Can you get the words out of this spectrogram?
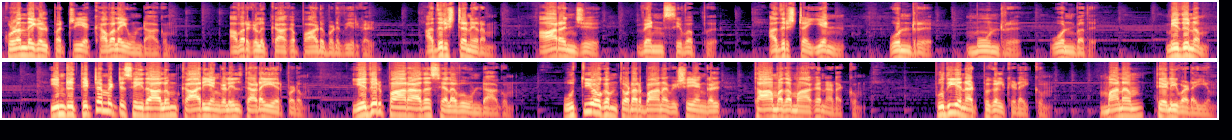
குழந்தைகள் பற்றிய கவலை உண்டாகும். அவர்களுக்காக பாடுபடுவீர்கள். அதிர்ஷ்ட நிறம் ஆரஞ்சு வெண் சிவப்பு. அதிர்ஷ்ட எண் ஒன்று மூன்று ஒன்பது. மிதுனம் இன்று திட்டமிட்டு செய்தாலும் காரியங்களில் தடை ஏற்படும். எதிர்பாராத செலவு உண்டாகும். உத்தியோகம் தொடர்பான விஷயங்கள் தாமதமாக நடக்கும். புதிய நட்புகள் கிடைக்கும். மனம் தெளிவடையும்.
